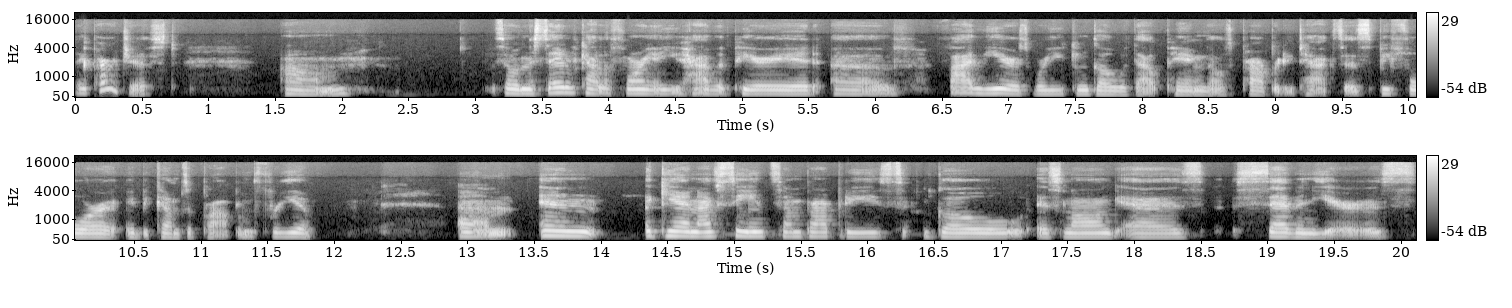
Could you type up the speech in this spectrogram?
they purchased. Um, so in the state of California, you have a period of five years where you can go without paying those property taxes before it becomes a problem for you. Um, and again, I've seen some properties go as long as seven years,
